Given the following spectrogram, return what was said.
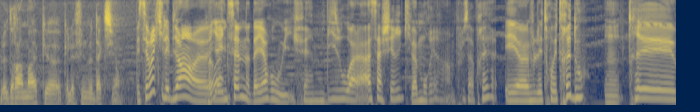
le drama que, que le film d'action. Mais c'est vrai qu'il est bien. euh, Il Bah y a une scène d'ailleurs où il fait un bisou à, la- à sa chérie qui va mourir hein, plus après. Et euh, je l'ai trouvé très doux. Mm. Très.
